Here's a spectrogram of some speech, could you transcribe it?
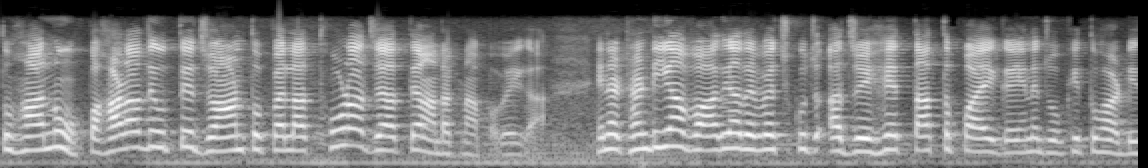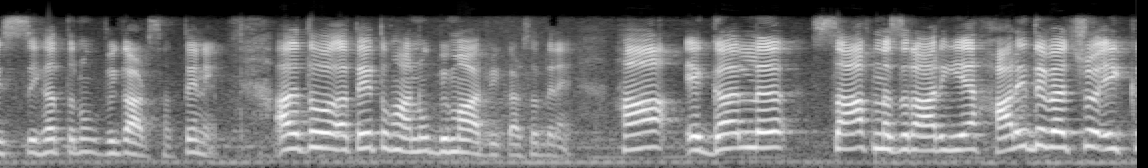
ਤੁਹਾਨੂੰ ਪਹਾੜਾਂ ਦੇ ਉੱਤੇ ਜਾਣ ਤੋਂ ਪਹਿਲਾਂ ਥੋੜਾ ਜਿਹਾ ਧਿਆਨ ਰੱਖਣਾ ਪਵੇਗਾ। ਇਹਨਾਂ ਠੰਡੀਆਂ ਵਾਦੀਆਂ ਦੇ ਵਿੱਚ ਕੁਝ ਅਜਿਹੇ ਤੱਤ ਪਾਏ ਗਏ ਨੇ ਜੋ ਕਿ ਤੁਹਾਡੀ ਸਿਹਤ ਨੂੰ ਵਿਗਾੜ ਸਕਦੇ ਨੇ ਅਤੇ ਤੁਹਾਨੂੰ ਬਿਮਾਰ ਵੀ ਕਰ ਸਕਦੇ ਨੇ। ਹਾਂ, ਇਹ ਗੱਲ ਸਾਫ਼ ਨਜ਼ਰ ਆ ਰਹੀ ਹੈ। ਹਾਲ ਹੀ ਦੇ ਵਿੱਚ ਇੱਕ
